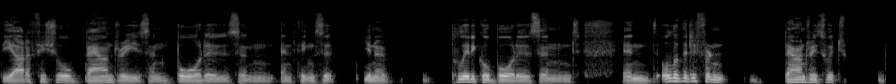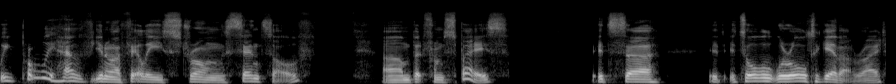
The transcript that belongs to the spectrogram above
the artificial boundaries and borders and and things that you know political borders and and all of the different boundaries which we probably have you know a fairly strong sense of um, but from space it's uh it, it's all we're all together right?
